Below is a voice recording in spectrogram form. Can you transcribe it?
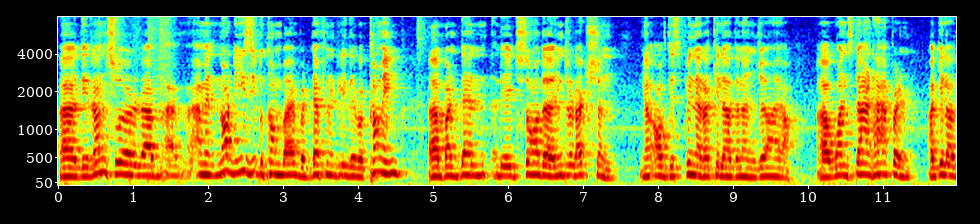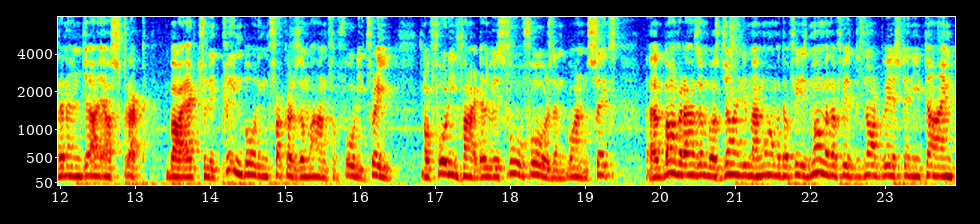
uh, the runs were, uh, uh, I mean, not easy to come by, but definitely they were coming. but then they saw the introduction of the spinner Akila Dhananjaya. once that happened, Akila Dhananjaya struck by actually clean bowling Fakhar Zaman for 43 or 45, Elvis 4 fours and 1 6. Uh, Babar Azam was joined in by Mohammad Hafiz. Mohammad Hafiz did not waste any time.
